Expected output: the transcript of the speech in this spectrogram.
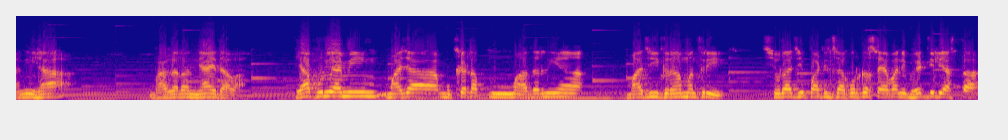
आणि ह्या भागाला न्याय द्यावा. यापूर्वी आम्ही माझ्या मुख्यला आदरणीय माजी गृहमंत्री शिवराजी पाटील चाकूरकर साहेबांनी भेट दिली असता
